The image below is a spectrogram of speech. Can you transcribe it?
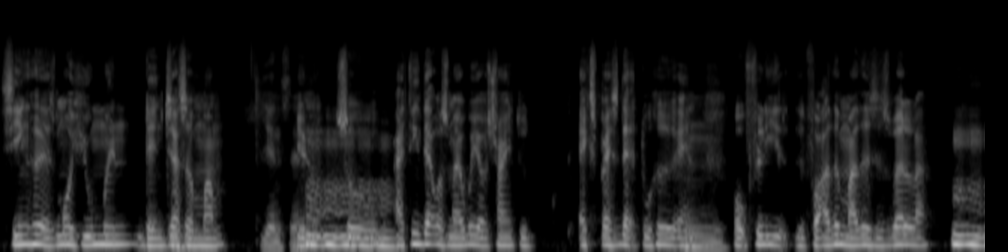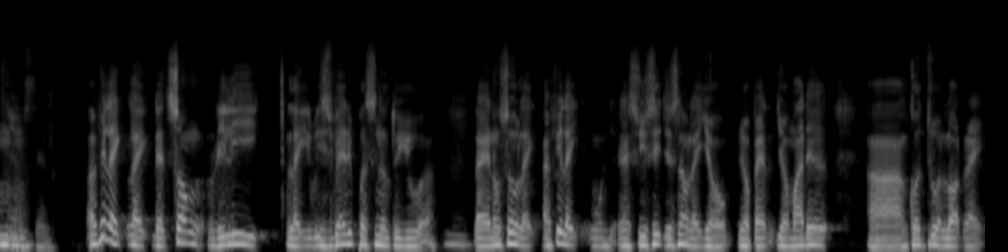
seeing her as more human than just a mom Yes. you know Mm, mm, so mm, mm. i think that was my way of trying to express that to her and Mm. hopefully for other mothers as well lah. Mm, mm, mm. Understand. I feel like like that song really like it's very personal to you. Uh. Mm. Like and also like I feel like as you said just now, like your your par- your mother uh gone through a lot, right?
